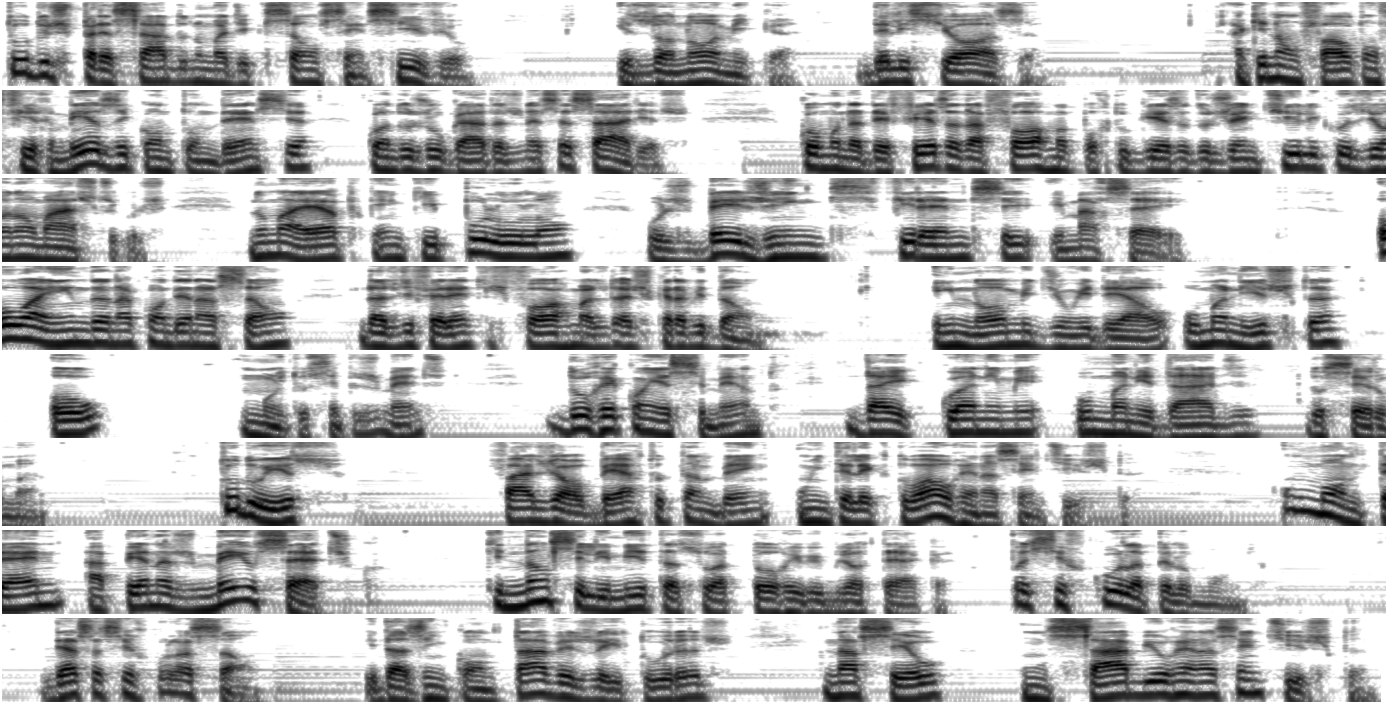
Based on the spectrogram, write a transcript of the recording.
Tudo expressado numa dicção sensível, isonômica, deliciosa. Aqui não faltam firmeza e contundência quando julgadas necessárias, como na defesa da forma portuguesa dos gentílicos e onomásticos, numa época em que pululam os Beijings, Firenze e Marseille. Ou ainda na condenação das diferentes formas da escravidão, em nome de um ideal humanista ou, muito simplesmente, do reconhecimento da equânime humanidade do ser humano. Tudo isso faz de Alberto também um intelectual renascentista, um Montaigne apenas meio cético, que não se limita à sua torre biblioteca, pois circula pelo mundo. Dessa circulação e das incontáveis leituras nasceu um sábio renascentista.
